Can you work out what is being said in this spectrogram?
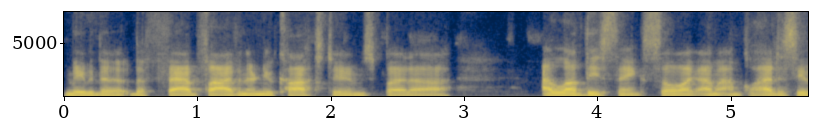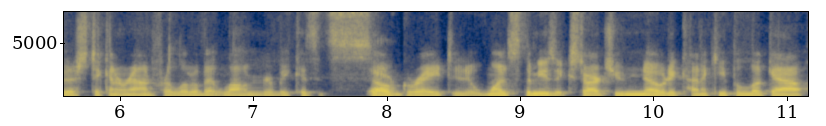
maybe the the Fab Five and their new costumes. But uh, I love these things, so like I'm, I'm glad to see they're sticking around for a little bit longer because it's so yeah. great. Once the music starts, you know to kind of keep a lookout.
